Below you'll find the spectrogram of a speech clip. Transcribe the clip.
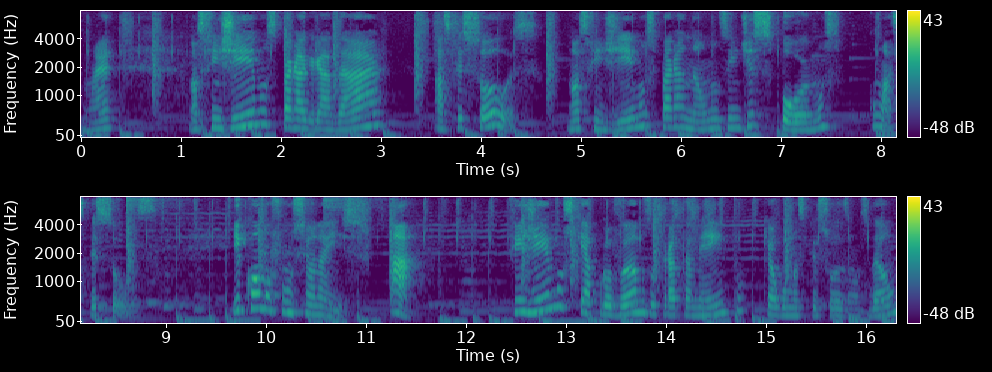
não é? Nós fingimos para agradar as pessoas, nós fingimos para não nos indispormos com as pessoas. E como funciona isso? Ah, fingimos que aprovamos o tratamento que algumas pessoas nos dão,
